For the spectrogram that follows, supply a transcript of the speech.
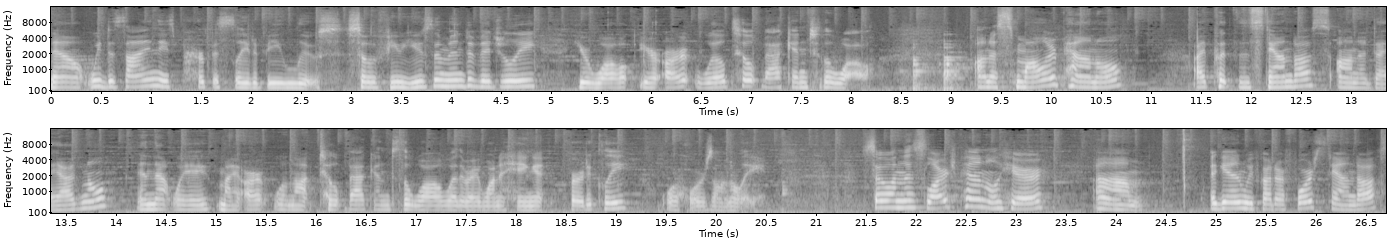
Now, we designed these purposely to be loose. So if you use them individually, your, wall, your art will tilt back into the wall. On a smaller panel, I put the standoffs on a diagonal and that way my art will not tilt back into the wall whether I want to hang it vertically or horizontally. So on this large panel here, um, again we've got our four standoffs.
